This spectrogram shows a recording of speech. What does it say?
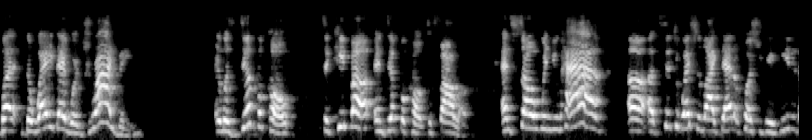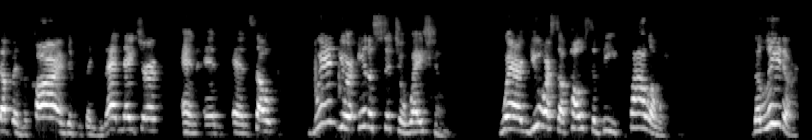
But the way they were driving, it was difficult to keep up and difficult to follow. And so when you have uh, a situation like that, of course, you get heated up in the car and different things of that nature. And and and so when you're in a situation where you are supposed to be following the leader,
